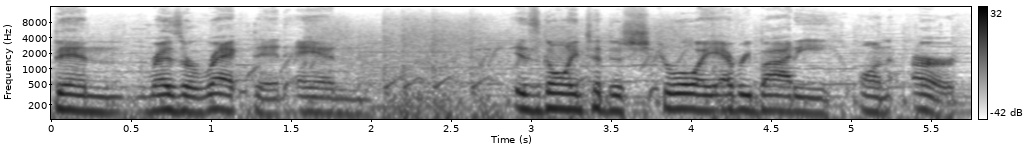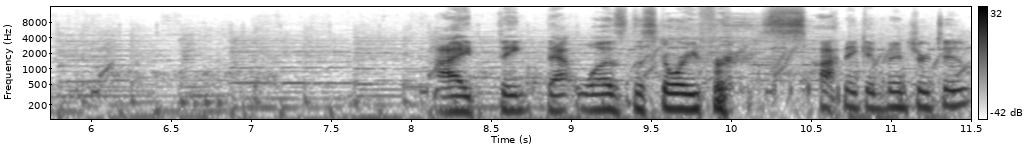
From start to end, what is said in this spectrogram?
been resurrected and is going to destroy everybody on Earth. I think that was the story for Sonic Adventure 2.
